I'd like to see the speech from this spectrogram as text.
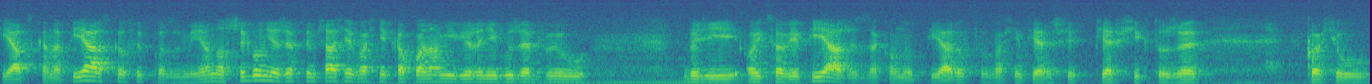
pijacka na pijarską, szybko zmieniono. Szczególnie, że w tym czasie właśnie kapłanami w Jeleniej Górze był, byli ojcowie pijarzy z zakonu pijarów. To właśnie pierwsi, pierwsi którzy kościół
